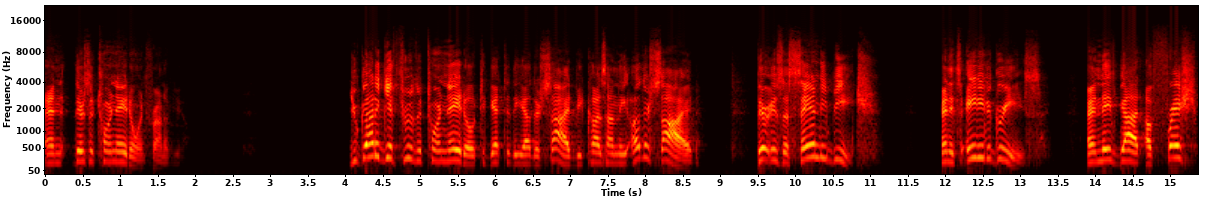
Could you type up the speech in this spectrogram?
and there's a tornado in front of you. You got to get through the tornado to get to the other side because on the other side there is a sandy beach and it's 80 degrees and they've got a fresh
